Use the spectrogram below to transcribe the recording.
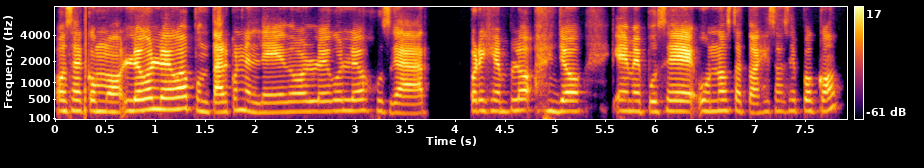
O sea, como luego, luego apuntar con el dedo, luego, luego juzgar. Por ejemplo, yo eh, me puse unos tatuajes hace poco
